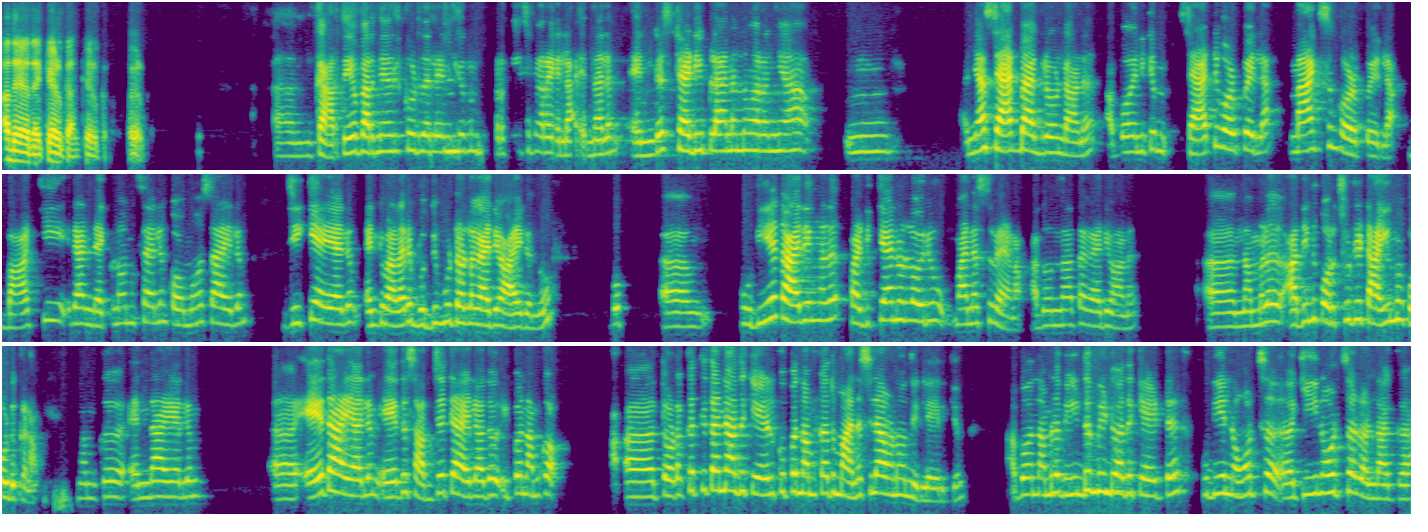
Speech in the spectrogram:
അതെ അതെ. കേൾക്കാം കേൾക്കാം കേൾക്കാം. കാർത്തിക പറഞ്ഞതിൽ കൂടുതൽ എനിക്കൊന്നും പ്രത്യേകിച്ച് പറയില്ല. എന്നാലും എന്റെ സ്റ്റഡി പ്ലാൻ എന്ന് പറഞ്ഞാൽ ഞാൻ സാറ്റ് ബാക്ക്ഗ്രൗണ്ട് ആണ്. അപ്പോൾ എനിക്ക് സാറ്റ് കുഴപ്പമില്ല മാത്സും കുഴപ്പമില്ല. ബാക്കി രണ്ട് എക്കണോമിക്സ് ആയാലും കോമേഴ്സ് ആയാലും ജി കെ ആയാലും എനിക്ക് വളരെ ബുദ്ധിമുട്ടുള്ള കാര്യമായിരുന്നു. പുതിയ കാര്യങ്ങൾ പഠിക്കാനുള്ള ഒരു മനസ്സ് വേണം. അതൊന്നാത്ത കാര്യമാണ്. നമ്മൾ അതിന് കുറച്ചുകൂടി ടൈം കൊടുക്കണം. നമുക്ക് എന്തായാലും ഏതായാലും ഏത് സബ്ജക്റ്റ് ആയാലും അത് ഇപ്പൊ നമുക്ക് തുടക്കത്തിൽ തന്നെ അത് കേൾക്കുമ്പോൾ നമുക്കത് മനസ്സിലാവണമെന്നില്ലായിരിക്കും. അപ്പോൾ നമ്മൾ വീണ്ടും വീണ്ടും അത് കേട്ട് പുതിയ നോട്ട്സ് കീ നോട്ട്സുകൾ ഉണ്ടാക്കുക.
